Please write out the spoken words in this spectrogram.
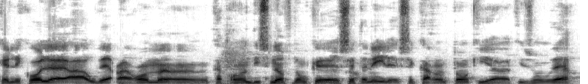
que l'école a ouvert à Rome en 99, donc euh, cette année c'est 40 ans qu'ils ont ouvert.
